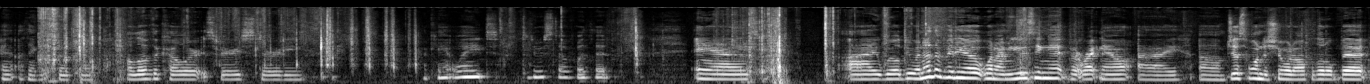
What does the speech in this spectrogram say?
And I think it's so cool. I love the color. It's very sturdy. I can't wait to do stuff with it. And I will do another video when I'm using it, but right now I um, just wanted to show it off a little bit.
